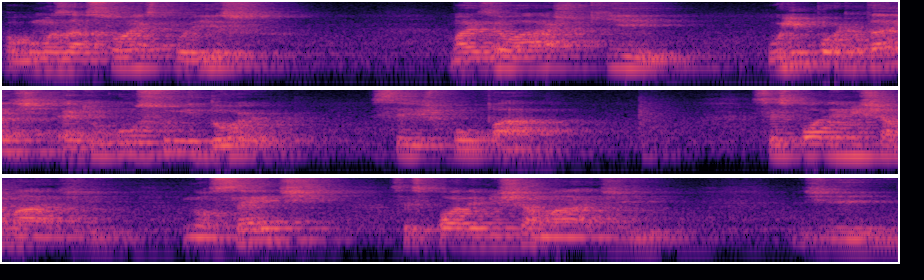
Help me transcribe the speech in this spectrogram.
algumas ações por isso, mas eu acho que o importante é que o consumidor seja poupado. Vocês podem me chamar de inocente, vocês podem me chamar de, de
